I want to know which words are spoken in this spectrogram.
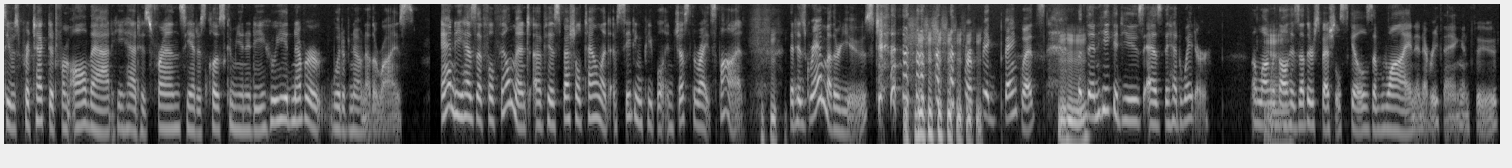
mm-hmm. he was protected from all that. He had his friends, he had his close community who he had never would have known otherwise. And he has a fulfillment of his special talent of seating people in just the right spot that his grandmother used for big banquets, Mm-hmm. but then he could use as the head waiter, along with all his other special skills of wine and everything and food.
